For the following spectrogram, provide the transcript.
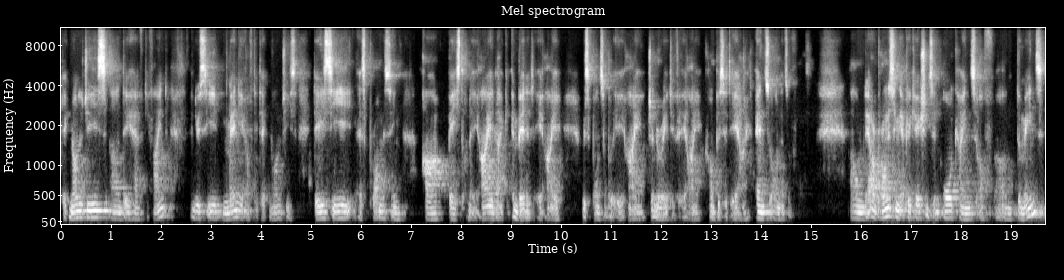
technologies uh, they have defined. And you see many of the technologies they see as promising are based on AI, like embedded AI, responsible AI, generative AI, composite AI, and so on and so forth. Um, there are promising applications in all kinds of um, domains.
